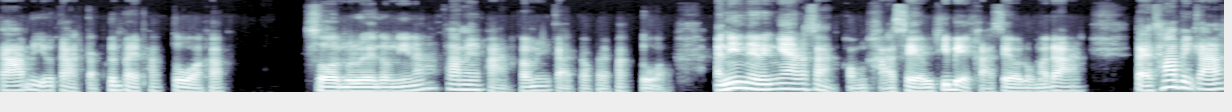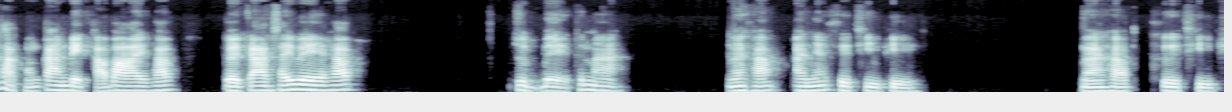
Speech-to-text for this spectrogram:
กราฟมีโอกาสกลับขึ้นไปพักตัวครับโซนบริเวณตรงนี้นะถ้าไม่ผ่านเขามีโอกาสกลับไปพักตัว อันนี้ในแง่ลักษณะของขาเซลล์ที่เบรกขาเซลล์ลงมาได้ แต่ถ้าเป็นการลักษณะของการเบรกขาบายครับ เกิดการไซด์เวย์ครับ จุดเบรกขึ้นมานะครับ อันนี้คือ TP นะครับ คือ TP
